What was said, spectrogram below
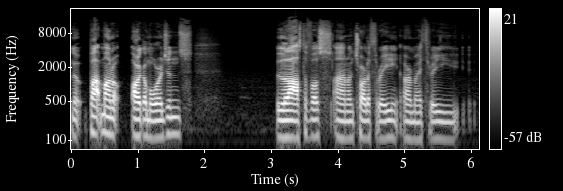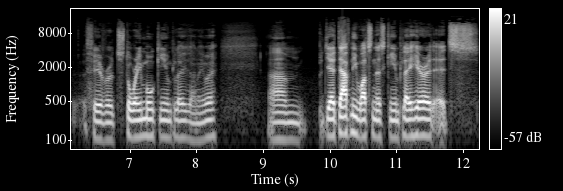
no, Batman Arkham Origins, The Last of Us, and Uncharted Three are my three favorite story mode gameplays. Anyway, um, but yeah, definitely watching this gameplay here. It's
